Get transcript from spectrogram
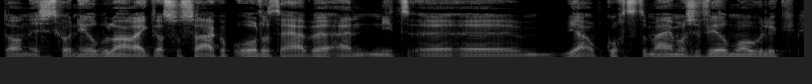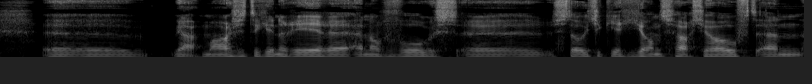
dan is het gewoon heel belangrijk dat soort zaken op orde te hebben. En niet eh, eh, ja, op korte termijn maar zoveel mogelijk ja, marge te genereren. En dan vervolgens stoot je een keer gigantisch hard je hoofd. En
